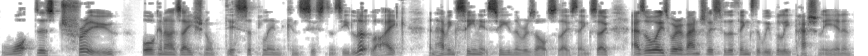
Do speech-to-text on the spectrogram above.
what does true organizational discipline consistency look like and having seen it seeing the results of those things so as always we're evangelists for the things that we believe passionately in and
